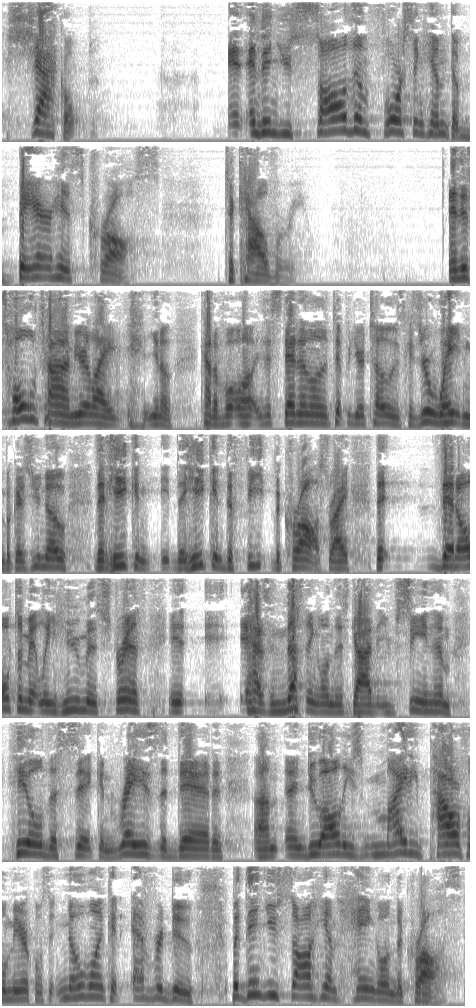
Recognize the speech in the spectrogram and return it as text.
shackled. And, and then you saw them forcing him to bear his cross to Calvary. And this whole time you're like, you know, kind of uh, standing on the tip of your toes because you're waiting because you know that he can, that he can defeat the cross, right? That that ultimately human strength it, it, has nothing on this guy that you've seen him heal the sick and raise the dead and um, and do all these mighty powerful miracles that no one could ever do but then you saw him hang on the cross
